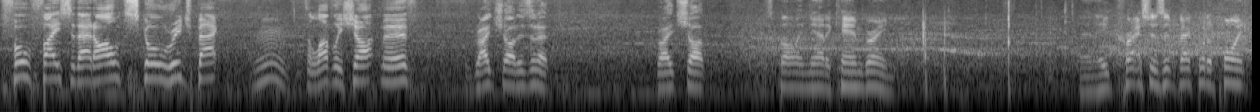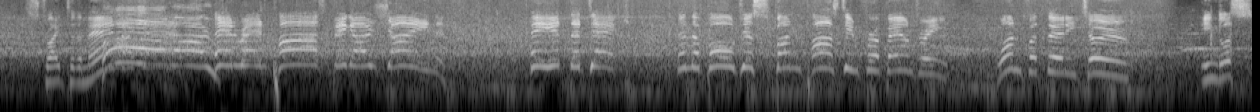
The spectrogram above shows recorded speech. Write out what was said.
Full face of that old school ridge back. Mm. It's a lovely shot, Merv. Great shot, isn't it? Great shot. He's bowling now to Cam Green. And he crashes it backward a point. Straight to the man. Oh, no! And ran past Big Oshane. He hit the deck. And the ball just spun past him for a boundary. One for 32. Inglis.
